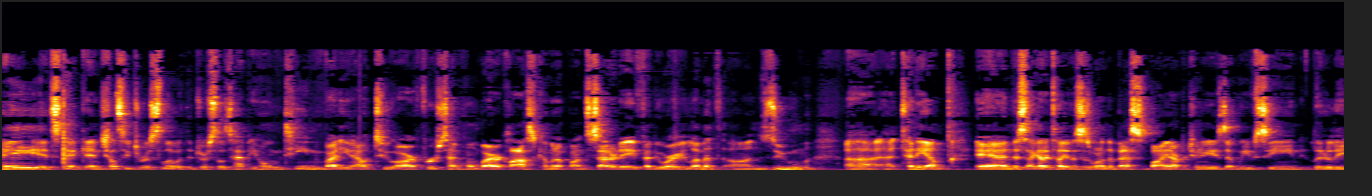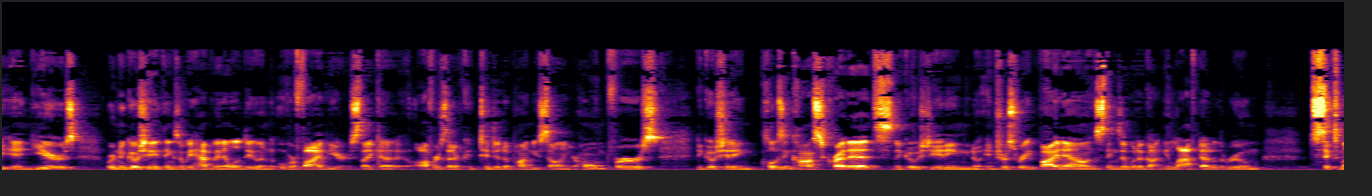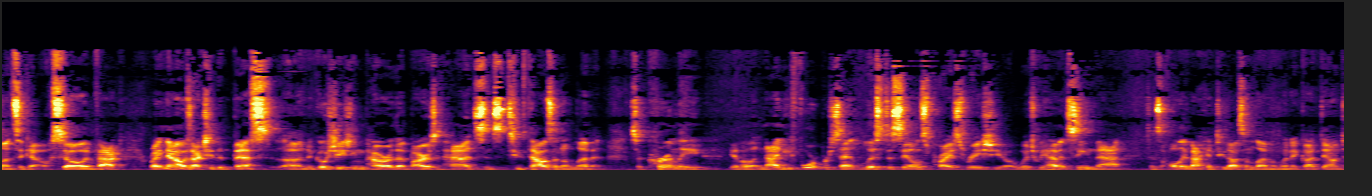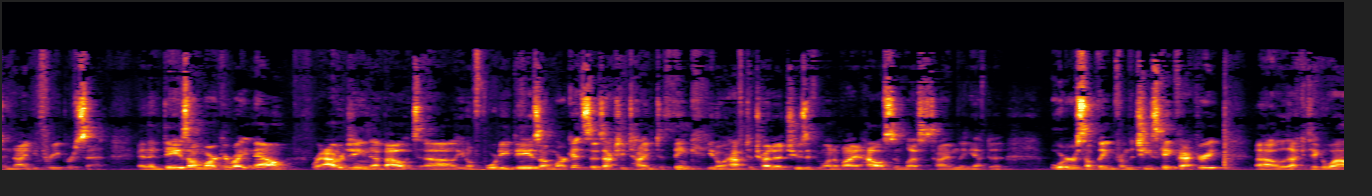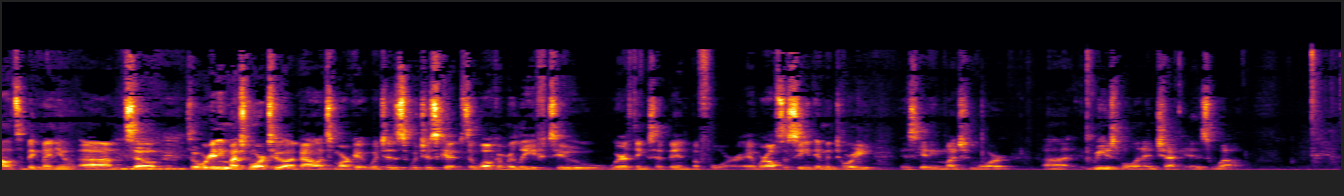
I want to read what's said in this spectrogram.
Hey, it's Nick and Chelsea Jerusalem with the Jerusalem's Happy Home team, inviting you out to our first time home buyer class coming up on Saturday, February 11th on Zoom uh, at 10 a.m. And this, I got to tell you, this is one of the best buying opportunities that we've seen literally in years. We're negotiating things that we haven't been able to do in over five years, like uh, offers that are contingent upon you selling your home first, negotiating closing cost credits, negotiating you know interest rate buy downs, things that would have gotten you laughed out of the room six months ago. So in fact, right now is actually the best uh, negotiating power that buyers have had since 2011. So currently, you have a 94% list to sales price ratio, which we haven't seen that since all the way back in 2011 when it got down to 93%. And then days on market right now, we're averaging about uh, you know 40 days on market. So it's actually time to think. You don't have to try to choose if you want to buy a house in less time than you have to order something from the Cheesecake Factory. Uh, well, that could take a while. It's a big menu. Um, so, mm-hmm. so we're getting much more to a balanced market, which is which is good. So, welcome relief to where things have been before, and we're also seeing inventory is getting much more uh, reasonable and in check as well.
